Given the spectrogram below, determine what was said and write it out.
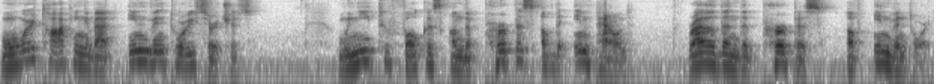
When we're talking about inventory searches, we need to focus on the purpose of the impound rather than the purpose of inventory.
